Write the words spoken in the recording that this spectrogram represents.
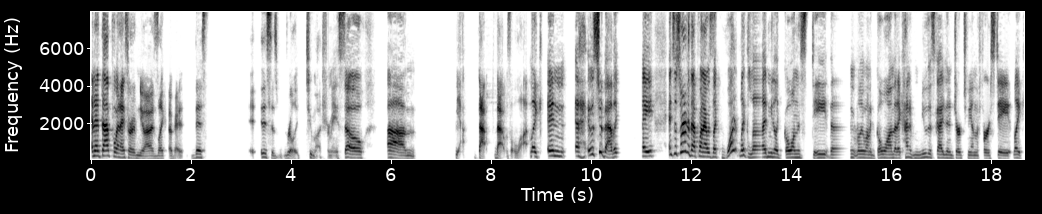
And at that point, I sort of knew I was like, okay, this this is really too much for me. So, um, yeah, that that was a lot. Like, and uh, it was too bad. Like, I and so sort of at that point, I was like, what like led me to like go on this date that I didn't really want to go on? That I kind of knew this guy didn't jerk to me on the first date. Like,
